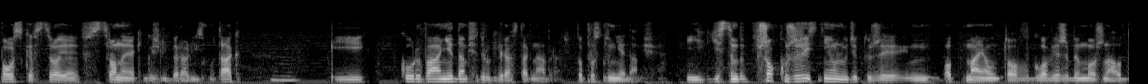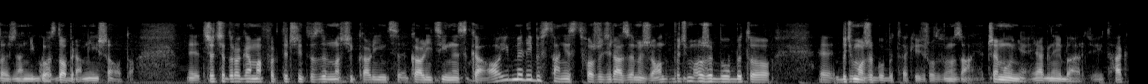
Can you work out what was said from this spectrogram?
Polskę w, stroje, w stronę jakiegoś liberalizmu, tak? Mhm. I kurwa, nie dam się drugi raz tak nabrać. Po prostu nie dam się. I jestem w szoku, że istnieją ludzie, którzy mają to w głowie, żeby można oddać na nich głos. Dobra, mniejsza o to. E, Trzecia droga ma faktycznie te zdolności koalicy- koalicyjne z KO i byliby w stanie stworzyć razem rząd. Być może byłby to, e, być może byłby to jakieś rozwiązanie. Czemu nie? Jak najbardziej, tak?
